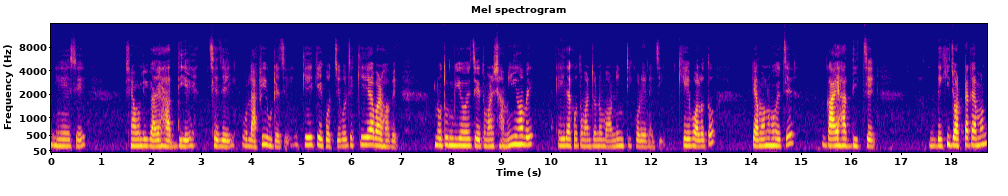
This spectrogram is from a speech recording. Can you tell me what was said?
নিয়ে এসে শ্যামলী গায়ে হাত দিয়ে ছেজেই ও লাফিয়ে উঠেছে। কে কে করছে? বলছে, কে আবার হবে? নতুন বিয়ে হয়েছে, তোমার স্বামীই হবে। এই দেখো, তোমার জন্য মর্নিং টি করে এনেছি। খেয়ে বলো তো কেমন হয়েছে? গায়ে হাত দিচ্ছে। দেখি জ্বরটা কেমন?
